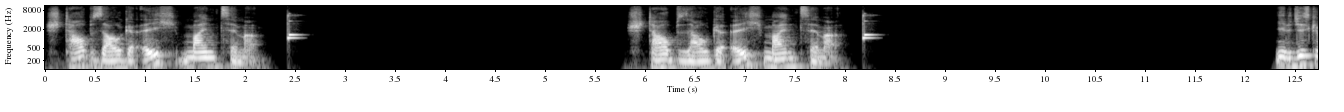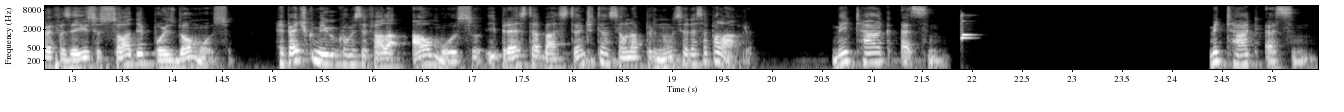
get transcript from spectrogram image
Staubsauge ich mein Zimmer. Staubsauge ich mein Zimmer. E ele diz que vai fazer isso só depois do almoço. Repete comigo como se fala almoço e presta bastante atenção na pronúncia dessa palavra. Mittagessen. Mittagessen.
